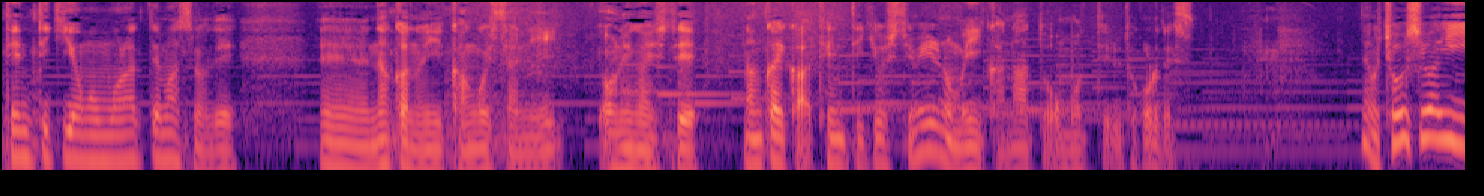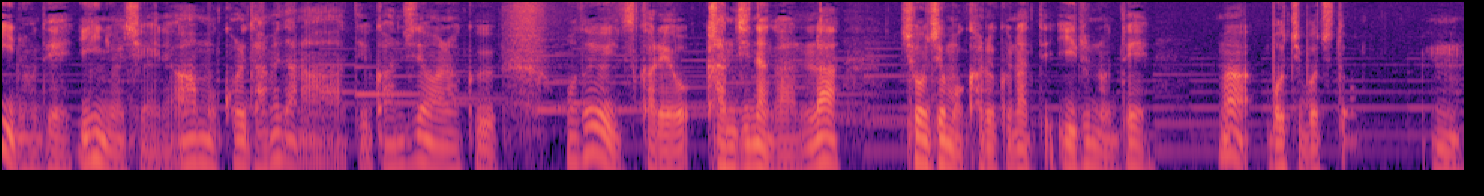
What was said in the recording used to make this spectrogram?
点滴用ももらってますので、えー、仲のいい看護師さんにお願いして何回か点滴をしてみるのもいいかなと思っているところです。でも調子はいいのでいいには違いない。ああもうこれダメだなっていう感じではなく程よい疲れを感じながら症状も軽くなっているのでまあぼちぼちと、うん、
